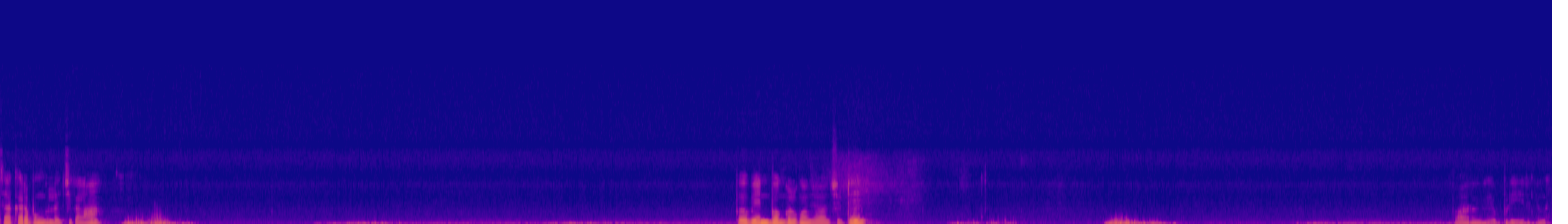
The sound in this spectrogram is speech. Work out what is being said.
சக்கரை பொங்கல் வச்சுக்கலாம். இப்போ வெண்பொங்கல் கொஞ்சம் வச்சுட்டு. பாருங்கள் எப்படி இருக்குன்னு.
